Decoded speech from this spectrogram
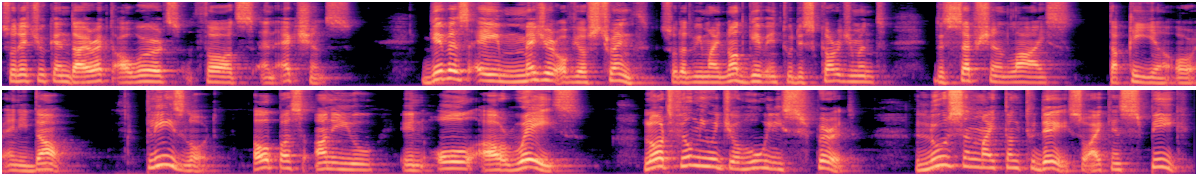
so that you can direct our words, thoughts, and actions. Give us a measure of your strength, so that we might not give into discouragement, deception, lies, taqiyya, or any doubt. Please, Lord, help us honor you in all our ways Lord, fill me with your Holy Spirit. Loosen my tongue today so I can speak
